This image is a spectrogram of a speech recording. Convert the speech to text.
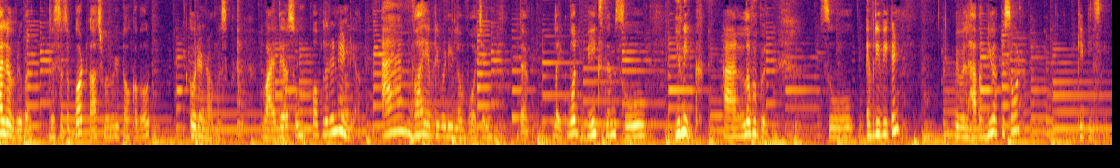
Hello everyone, this is a podcast where we'll talk about Korean dramas, why they are so popular in India, and why everybody love watching them. Like what makes them so unique and lovable. So every weekend we will have a new episode. Keep listening.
